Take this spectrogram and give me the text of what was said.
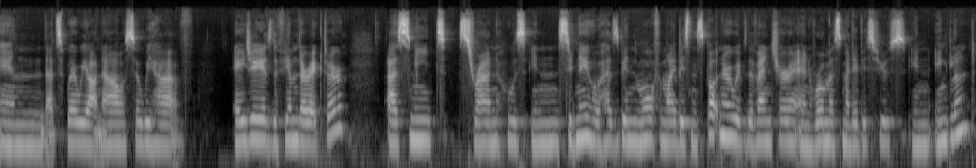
and that's where we are now. So we have AJ as the film director, Asmeet Sran, who's in Sydney, who has been more of my business partner with the venture, and Romas Malevicius in England.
